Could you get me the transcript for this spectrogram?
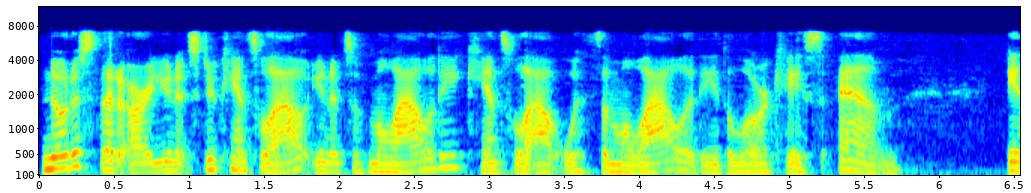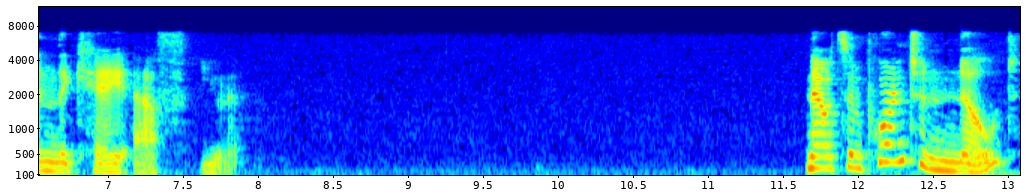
Notice that our units do cancel out. Units of molality cancel out with the molality, the lowercase m, in the KF unit. Now it's important to note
